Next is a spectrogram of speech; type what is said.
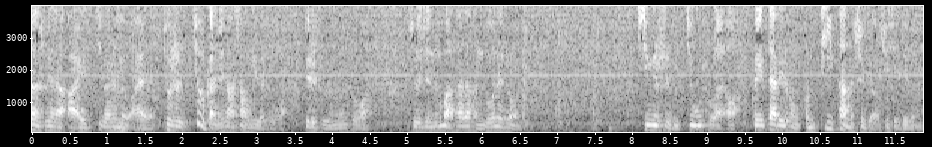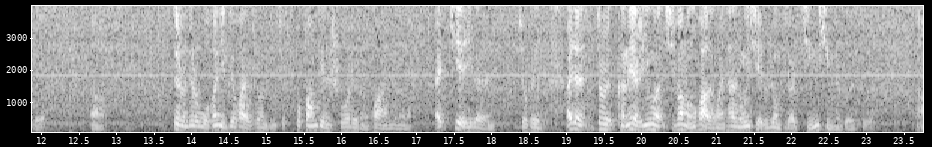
短暂出现了 I，基本上是没有 I 的，就是就是感觉像上帝在说话，对着主人公说话，所以就能把他的很多那种心事给揪出来啊，可以带着一种很批判的视角去写这种歌啊。这种就是我和你对话，有时候你就不方便说这种话，你知道吗？哎，借一个人就可以，而且就是可能也是因为西方文化的关系，它容易写出这种比较警醒的歌词啊。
